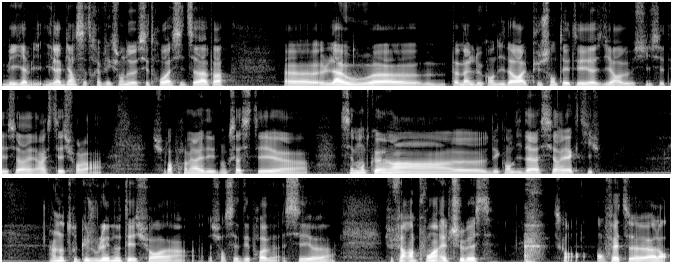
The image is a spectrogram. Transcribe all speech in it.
mais il, a, il a bien cette réflexion de c'est trop acide, ça va pas. Euh, là où pas mal de candidats auraient pu s'entêter à se dire si c'était ça et rester sur leur, sur leur première idée. Donc, ça, c'était, ça montre quand même un, des candidats assez réactifs. Un autre truc que je voulais noter sur, sur cette épreuve, c'est. je vais faire un point Etchebest. Parce qu'en en fait, euh, alors,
